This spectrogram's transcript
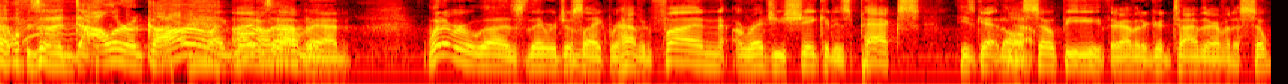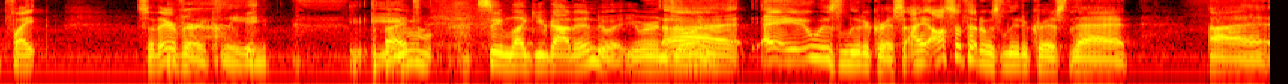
Was it a dollar a car? Like, what I don't know, happening? man. Whatever it was, they were just like, "We're having fun." Reggie's shaking his pecs. He's getting all Yeah. soapy. They're having a good time. They're having a soap fight. So they're very clean. You seemed like you got into it. You were enjoying it. Uh, it was ludicrous. I also thought it was ludicrous that uh,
